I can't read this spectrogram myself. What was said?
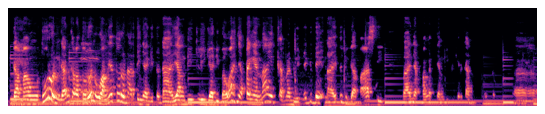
Nggak mau turun kan? Kalau turun uangnya turun artinya gitu. Nah yang di liga di bawahnya pengen naik karena duitnya gede. Nah itu juga pasti banyak banget yang dipikirkan untuk eh,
